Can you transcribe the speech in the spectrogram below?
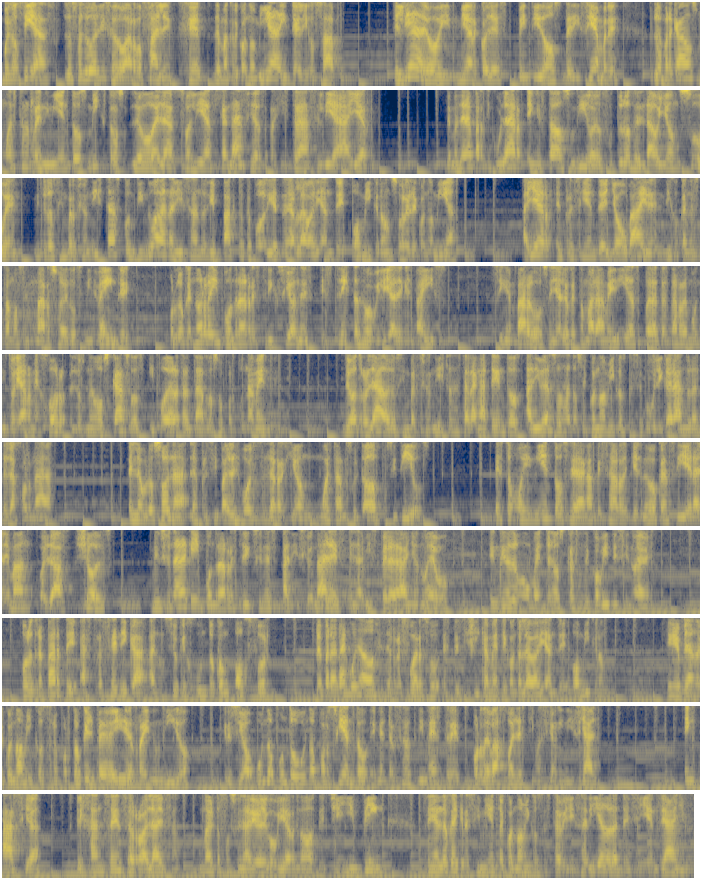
Buenos días, los saluda Luis Eduardo Fallen, Head de Macroeconomía de IntelioSAP. El día de hoy, miércoles 22 de diciembre, los mercados muestran rendimientos mixtos luego de las sólidas ganancias registradas el día de ayer. De manera particular, en Estados Unidos los futuros del Dow Jones suben, mientras los inversionistas continúan analizando el impacto que podría tener la variante Omicron sobre la economía. Ayer, el presidente Joe Biden dijo que no estamos en marzo de 2020, por lo que no reimpondrá restricciones estrictas de movilidad en el país. Sin embargo, señaló que tomará medidas para tratar de monitorear mejor los nuevos casos y poder tratarlos oportunamente. De otro lado, los inversionistas estarán atentos a diversos datos económicos que se publicarán durante la jornada. En la eurozona, las principales bolsas de la región muestran resultados positivos. Estos movimientos se dan a pesar de que el nuevo canciller alemán, Olaf Scholz, mencionara que impondrá restricciones adicionales en la víspera de Año Nuevo, en medio de un aumento en los casos de COVID-19. Por otra parte, AstraZeneca anunció que junto con Oxford prepararán una dosis de refuerzo específicamente contra la variante Omicron. En el plano económico se reportó que el PBI del Reino Unido creció 1.1% en el tercer trimestre por debajo de la estimación inicial. En Asia, el Hansen cerró al alza. Un alto funcionario del gobierno de Xi Jinping señaló que el crecimiento económico se estabilizaría durante el siguiente año,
